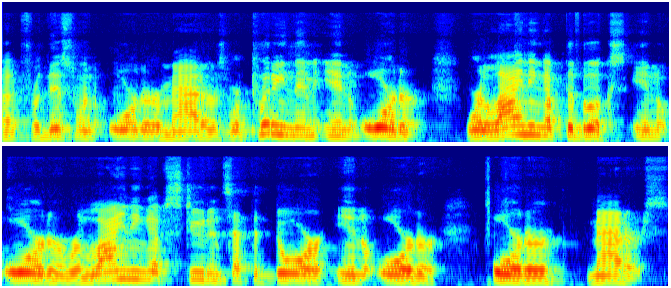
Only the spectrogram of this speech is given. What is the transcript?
But for this one, order matters. We're putting them in order. We're lining up the books in order. We're lining up students at the door in order. Order matters.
